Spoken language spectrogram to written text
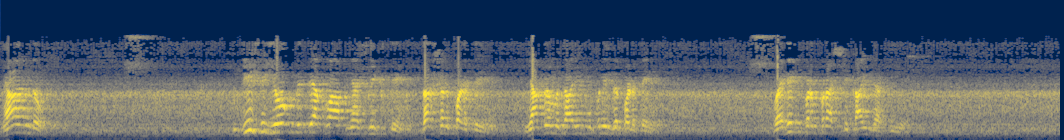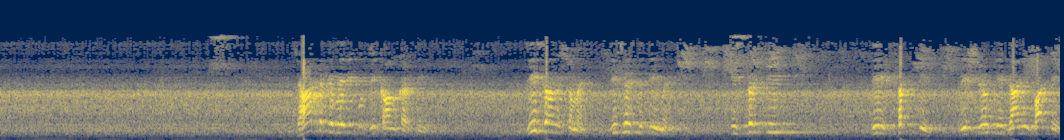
ध्यान दो। जिस योग विद्या को आप यहाँ सीखते हैं, दर्शन पढ़ते हैं, यहाँ ब्रह्मचारी उपनिषद पढ़ते हैं, वैदिक परंपरा सिखाई जाती है। जहाँ तक मेरी बुद्धि काम करती है, जिस अंश में, जिस स्थिति में ईश्वर की दी शक्ति ऋषियों की जानी बातें,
